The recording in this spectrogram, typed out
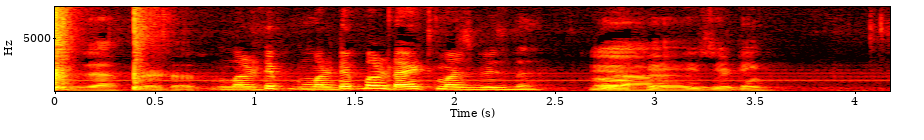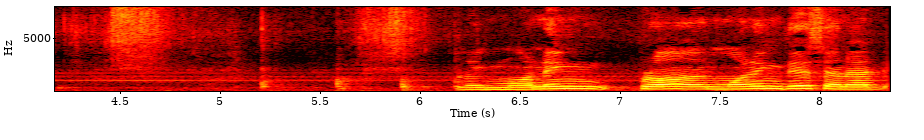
he's afraid of Multi multiple diets must be there. Yeah. okay he's eating Like morning prawn, morning this and at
